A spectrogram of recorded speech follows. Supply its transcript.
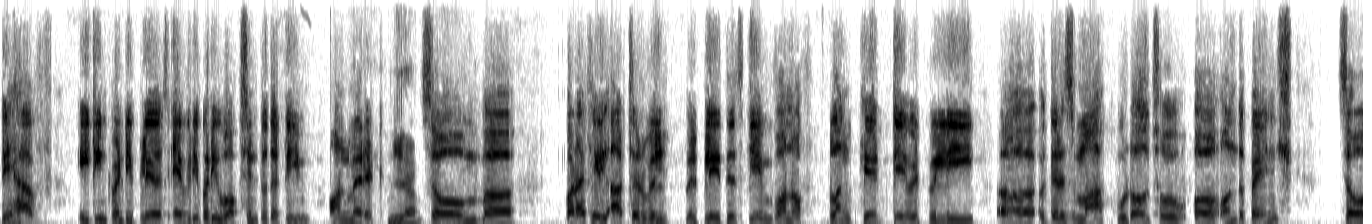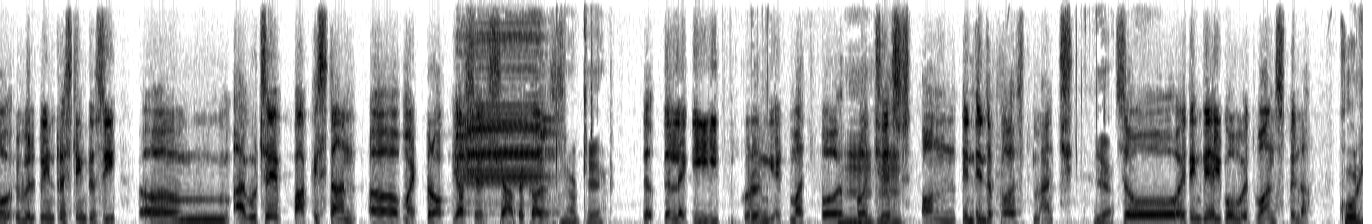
they have 18, 20 players. Everybody walks into the team on merit. Yeah. So, um, uh, but I feel Archer will will play this game. One of Plunkett, David Willey. Uh, there is Mark Wood also uh, on the bench. So it will be interesting to see. Um, I would say Pakistan uh, might drop Yasir Shah because Okay. the, the leggy couldn't get much pur- purchased on in, in the first match. Yeah. So I think they'll go with one spinner. Cool.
